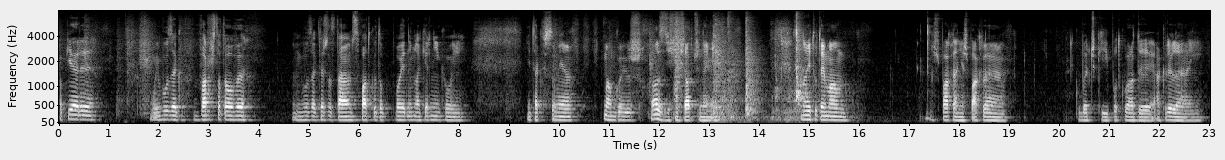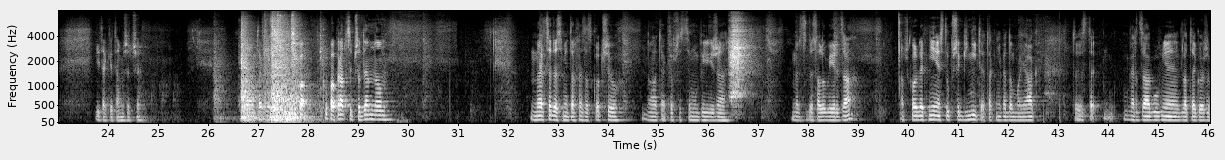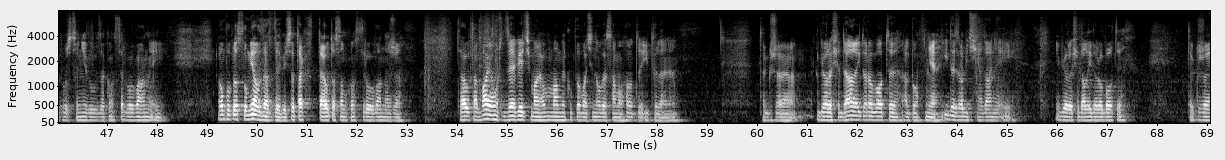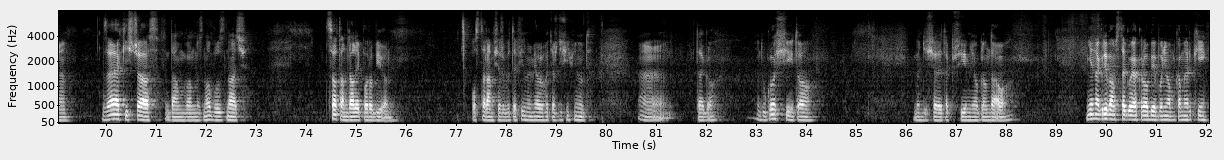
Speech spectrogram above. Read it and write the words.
papiery, mój wózek warsztatowy. Wózek też dostałem w spadku to po jednym lakierniku i, i tak w sumie mam go już o, z 10 lat przynajmniej. No i tutaj mam szpachle, nie szpachle, kubeczki, podkłady, akryle i, i takie tam rzeczy. No, także kupa, kupa pracy przede mną. Mercedes mnie trochę zaskoczył, no ale tak to wszyscy mówili, że Mercedesa lubię rdza. Aczkolwiek nie jest tu przeginite, tak nie wiadomo jak. To jest te, gardza głównie dlatego, że po prostu nie był zakonserwowany i on po prostu miał zardzewieć. To tak te auta są konstruowane, że te auta mają rdzewieć, mają, mamy kupować nowe samochody i tyle. Nie? Także biorę się dalej do roboty, albo nie, idę zrobić śniadanie i, i biorę się dalej do roboty. Także za jakiś czas dam Wam znowu znać, co tam dalej porobiłem. Postaram się, żeby te filmy miały chociaż 10 minut e, tego długości, to będzie się tak przyjemnie oglądało. Nie nagrywam z tego jak robię, bo nie mam kamerki.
